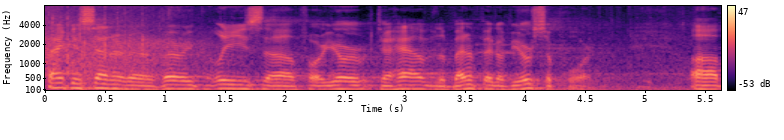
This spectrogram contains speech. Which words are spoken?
Thank you, Senator. Very pleased uh, for your, to have the benefit of your support. Uh,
